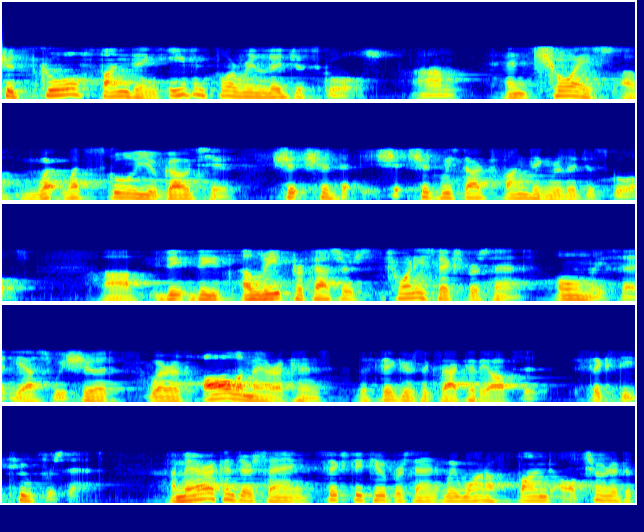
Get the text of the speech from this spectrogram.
should school funding, even for religious schools, um, and choice of what, what school you go to, should, should, should we start funding religious schools? Uh, the, these elite professors, 26% only said yes, we should, whereas all Americans, the figure is exactly the opposite, 62%. Americans are saying 62% we want to fund alternative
